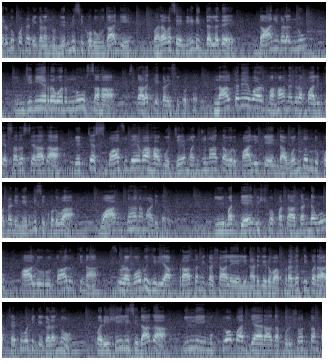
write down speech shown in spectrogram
ಎರಡು ಕೊಠಡಿಗಳನ್ನು ನಿರ್ಮಿಸಿಕೊಡುವುದಾಗಿ ಭರವಸೆ ನೀಡಿದ್ದಲ್ಲದೆ ದಾನಿಗಳನ್ನು, ಇಂಜಿನಿಯರ್ರವರನ್ನೂ ಸಹ ಸ್ಥಳಕ್ಕೆ ಕಳಿಸಿಕೊಟ್ಟರು. ನಾಲ್ಕನೇ ವಾರ್ಡ್ ಮಹಾನಗರ ಪಾಲಿಕೆ ಸದಸ್ಯರಾದ ಎಚ್ ಎಸ್ ವಾಸುದೇವ ಹಾಗೂ ಜೆ ಮಂಜುನಾಥ್ ಅವರು ಪಾಲಿಕೆಯಿಂದ ಒಂದೊಂದು ಕೊಠಡಿ ನಿರ್ಮಿಸಿಕೊಡುವ ವಾಗ್ದಾನ ಮಾಡಿದರು. ಈ ಮಧ್ಯೆ ವಿಶ್ವಪಥ ತಂಡವು ಆಲೂರು ತಾಲೂಕಿನ ಸುಳಗೋಡು ಹಿರಿಯ ಪ್ರಾಥಮಿಕ ಶಾಲೆಯಲ್ಲಿ ನಡೆದಿರುವ ಪ್ರಗತಿಪರ ಚಟುವಟಿಕೆಗಳನ್ನು ಪರಿಶೀಲಿಸಿದಾಗ ಇಲ್ಲಿ ಮುಖ್ಯೋಪಾಧ್ಯಾಯರಾದ ಪುರುಷೋತ್ತಮ್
